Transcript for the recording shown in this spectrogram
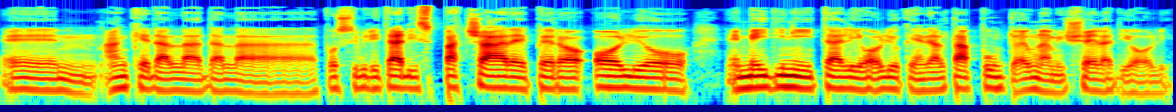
ehm, anche dalla, dalla, possibilità di spacciare per olio made in Italy, olio che in realtà appunto è una miscela di oli.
